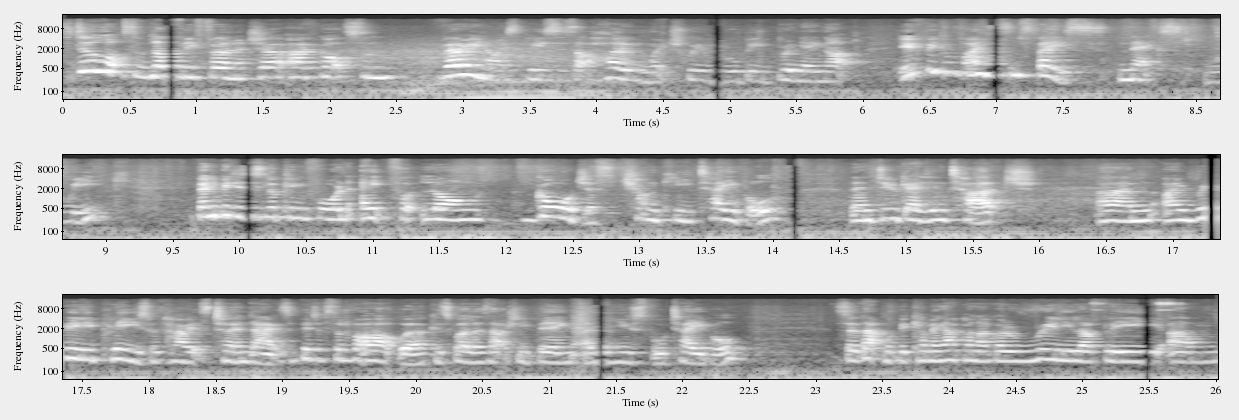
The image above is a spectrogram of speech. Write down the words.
Still lots of lovely furniture. I've got some very nice pieces at home which we will be bringing up if we can find some space next week. If anybody's looking for an eight foot long, gorgeous, chunky table, then do get in touch. Um, I'm really pleased with how it's turned out. It's a bit of sort of artwork as well as actually being a useful table. So that will be coming up, and I've got a really lovely um,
